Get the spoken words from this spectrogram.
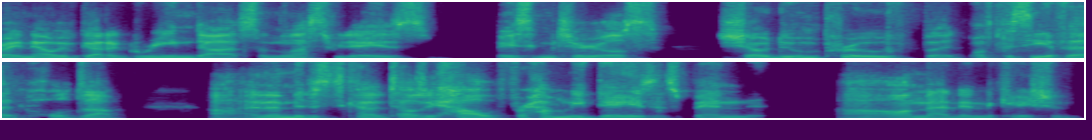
right now we've got a green dot. So in the last three days, basic materials showed to improve, but we'll have to see if that holds up. Uh, and then it just kind of tells you how for how many days it's been uh, on that indication.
